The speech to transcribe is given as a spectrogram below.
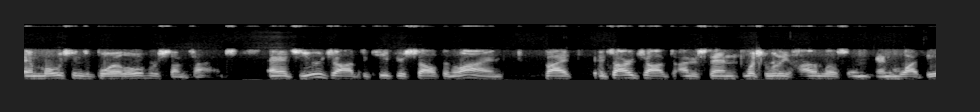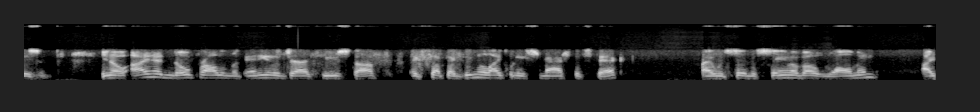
emotions boil over sometimes. And it's your job to keep yourself in line, but it's our job to understand what's really harmless and, and what isn't. You know, I had no problem with any of the Jack Hughes stuff, except I didn't like when he smashed the stick. I would say the same about Walman. I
